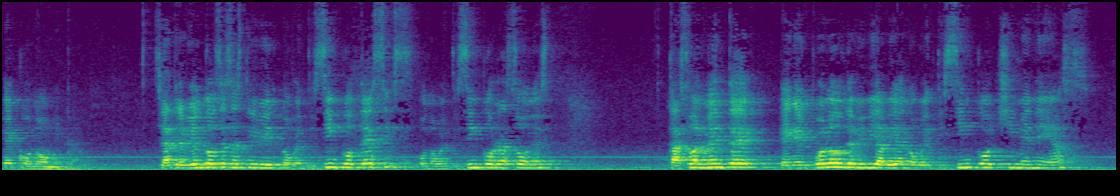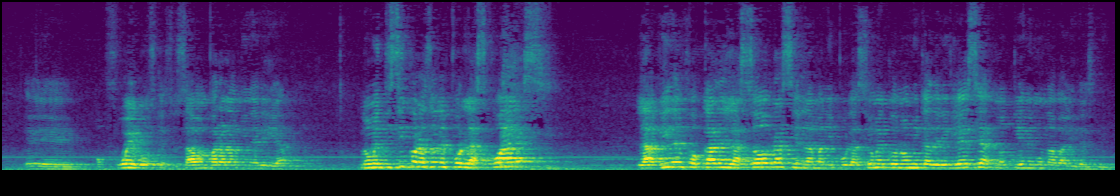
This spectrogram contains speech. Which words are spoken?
económica. Se atrevió entonces a escribir 95 tesis o 95 razones. Casualmente, en el pueblo donde vivía había 95 chimeneas eh, o fuegos que se usaban para la minería. 95 razones por las cuales la vida enfocada en las obras y en la manipulación económica de la iglesia no tienen una validez bíblica.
